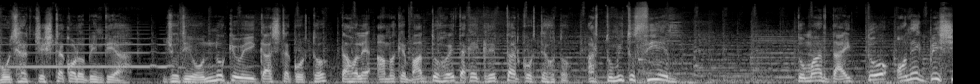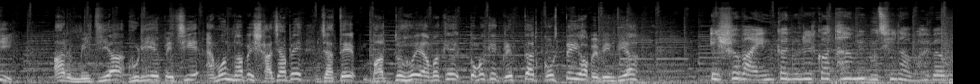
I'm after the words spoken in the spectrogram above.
বোঝার চেষ্টা করো বিন্দিয়া যদি অন্য কেউ এই কাজটা করত, তাহলে আমাকে বাধ্য হয়ে তাকে গ্রেপ্তার করতে হতো। আর তুমি তো সিএম তোমার দায়িত্ব অনেক বেশি। আর মিডিয়া ঘুরিয়ে পেঁচিয়ে এমন ভাবে সাজাবে যাতে বাধ্য হয়ে আমাকে, তোমাকে গ্রেপ্তার করতেই হবে বিন্দিয়া এসব আইন কানুনের কথা আমি বুঝি না, ভয়বাবু।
